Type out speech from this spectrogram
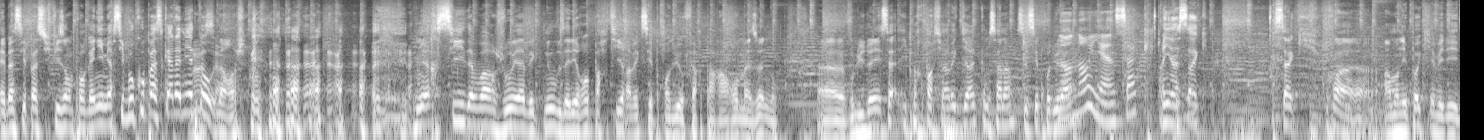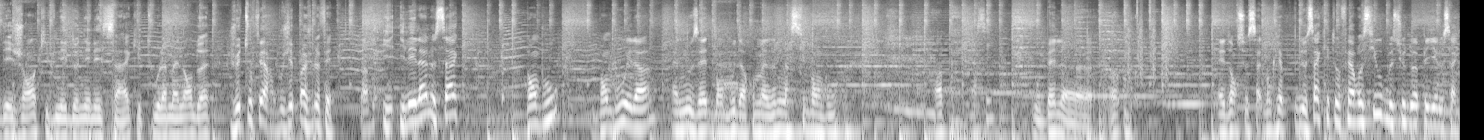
eh ben c'est pas suffisant pour gagner. Merci beaucoup Pascal, à bientôt. Ah. Non, je- Merci d'avoir joué avec nous. Vous allez repartir avec ces produits offerts par Aromazone. Donc, euh, vous lui donnez ça. Il peut repartir avec direct comme ça là C'est ces produits-là Non, non, il y a un sac. ah, Il y a un sac. Sac. Enfin, à mon époque, il y avait des, des gens qui venaient donner les sacs et tout. Là maintenant, je vais tout faire. Bougez pas, je le fais. Il, il est là le sac? Bambou? Bambou est là. Elle nous aide. Bambou d'Aromazone. Merci Bambou. Hop. Merci. Une belle. euh, hop. Et dans ce sac. Donc le sac est offert aussi ou monsieur doit payer le sac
